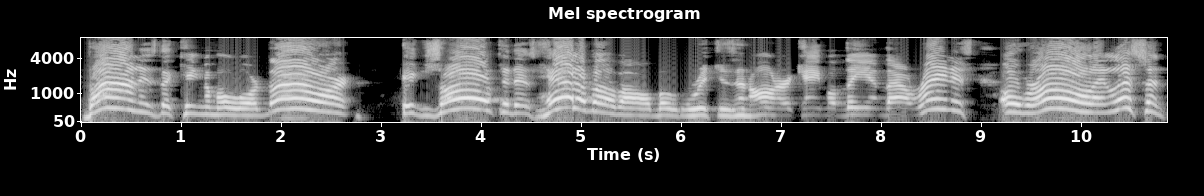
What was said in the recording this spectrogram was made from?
Thine is the kingdom, O Lord. Thou art exalted as head above all, both riches and honor came of thee, and thou reignest over all. And listen,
